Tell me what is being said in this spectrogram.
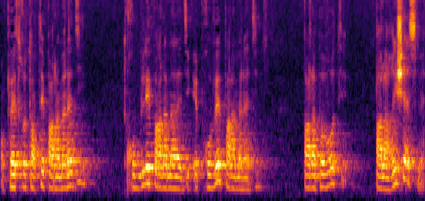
On peut être tenté par la maladie, troublé par la maladie, éprouvé par la maladie, par la pauvreté, par la richesse même.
